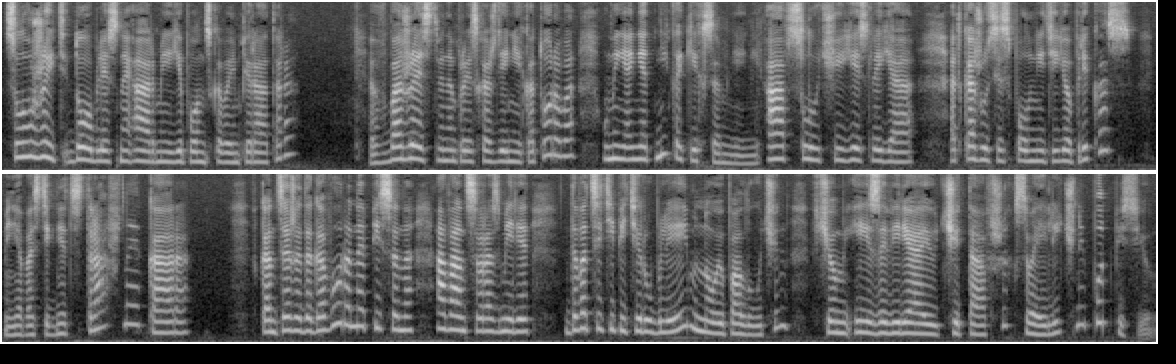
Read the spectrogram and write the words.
служить доблестной армии японского императора, в божественном происхождении которого у меня нет никаких сомнений. А в случае, если я откажусь исполнить ее приказ, меня постигнет страшная кара. В конце же договора написано «Аванс в размере 25 рублей мною получен, в чем и заверяю читавших своей личной подписью».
